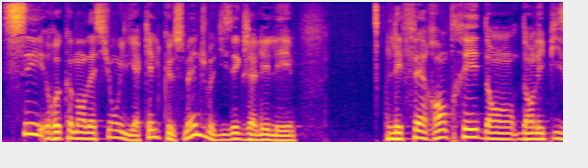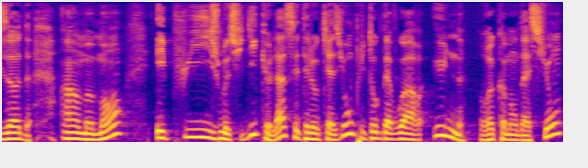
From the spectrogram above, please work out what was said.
ses recommandations il y a quelques semaines. Je me disais que j'allais les les faire rentrer dans, dans l'épisode à un moment. Et puis je me suis dit que là c'était l'occasion plutôt que d'avoir une recommandation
